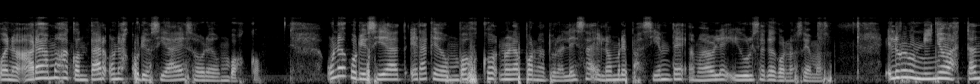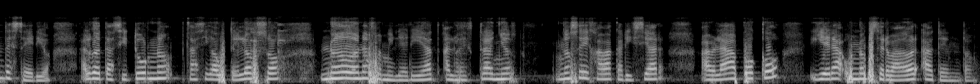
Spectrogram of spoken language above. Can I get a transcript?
Bueno, ahora vamos a contar unas curiosidades sobre Don Bosco. Una curiosidad era que Don Bosco no era por naturaleza el hombre paciente, amable y dulce que conocemos. Él era un niño bastante serio, algo taciturno, casi cauteloso, no dona familiaridad a los extraños, no se dejaba acariciar, hablaba poco y era un observador atento.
